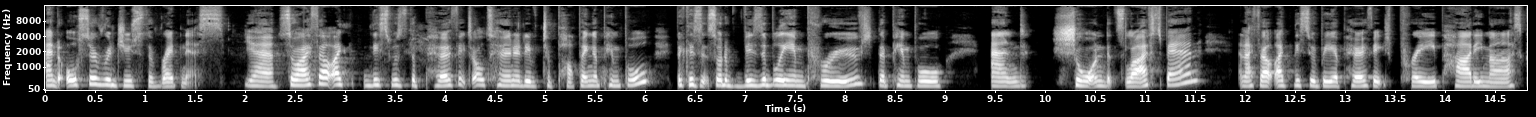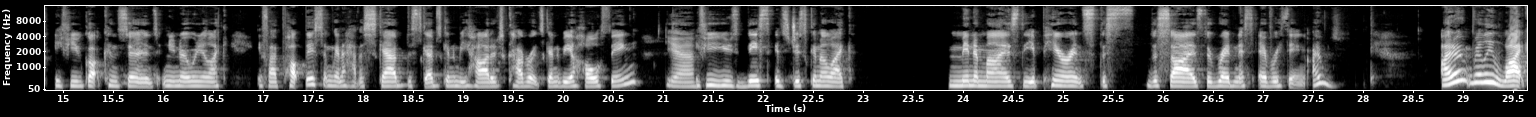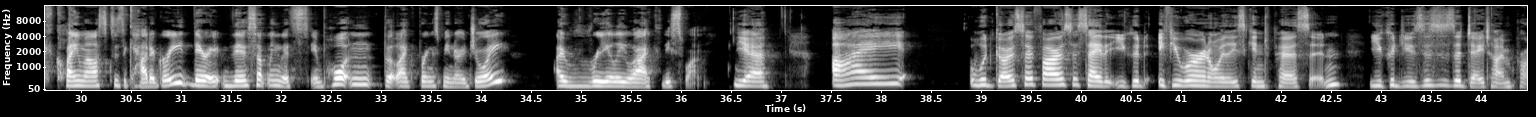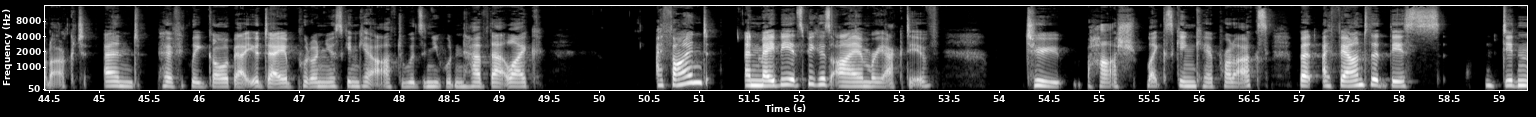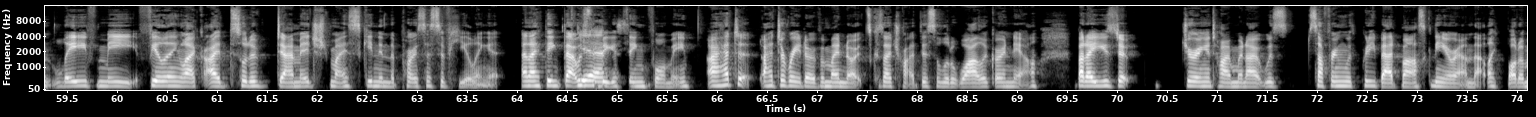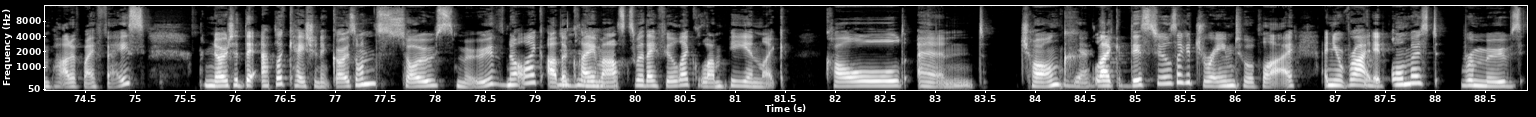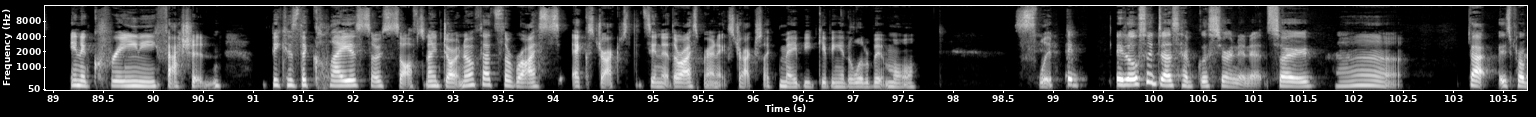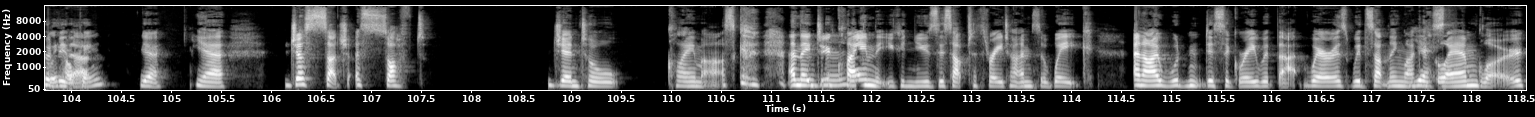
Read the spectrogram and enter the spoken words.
and also reduce the redness. Yeah. So I felt like this was the perfect alternative to popping a pimple because it sort of visibly improved the pimple and shortened its lifespan. And I felt like this would be a perfect pre party mask if you've got concerns. And you know, when you're like, if I pop this, I'm going to have a scab. The scab's going to be harder to cover. It's going to be a whole thing. Yeah. If you use this, it's just going to like minimize the appearance, the, the size, the redness, everything. I I don't really like clay masks as a category. They're they're something that's important, but like brings me no joy. I really like this one. Yeah. I would go so far as to say that you could, if you were an oily skinned person, you could use this as a daytime product and perfectly go about your day and put on your skincare afterwards, and you wouldn't have that like. I find, and maybe it's because I am reactive to harsh like skincare products, but I found that this didn't leave me feeling like I'd sort of damaged my skin in the process of healing it. And I think that was Yeah. the biggest thing for me. I had to I had to read over my notes because I tried this a little while ago now, but I used it during a time when I was suffering with pretty bad maskne around that like bottom part of my face. Noted the application it goes on so smooth, not like other clay Mhm. masks where they feel like lumpy and like cold and chonk. Yeah. Like this feels like a dream to apply. And you're right, Mm. it almost removes in a creamy fashion because the clay is so soft. And I don't know if that's the rice extract that's in it, the rice bran extract, like maybe giving it a little bit more slip. It also does have glycerin in it, so Ah. that is probably be that. helping. Yeah. Yeah. Just such a soft, gentle clay mask. and they do Mhm. claim that you can use this up to three times a week. And I wouldn't disagree with that. Whereas with something like Yes. a glam glow,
